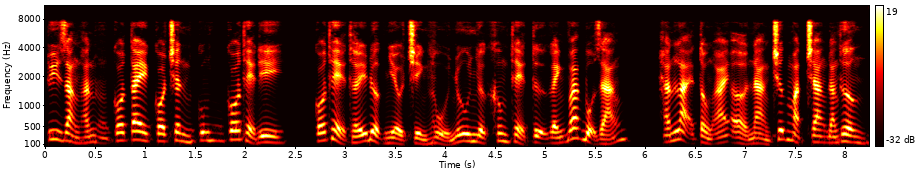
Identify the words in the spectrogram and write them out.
tuy rằng hắn có tay có chân cũng có thể đi, có thể thấy được nhiều trình hủ nhu nhược không thể tự gánh vác bộ dáng, hắn lại tổng ái ở nàng trước mặt trang đáng thương,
